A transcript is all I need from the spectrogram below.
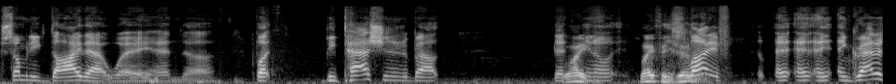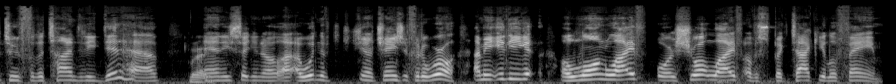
somebody die that way, and uh, but be passionate about that. Life. You know, life his general. life and, and, and gratitude for the time that he did have. Right. And he said, you know, I, I wouldn't have you know changed it for the world. I mean, either you get a long life or a short life of spectacular fame.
